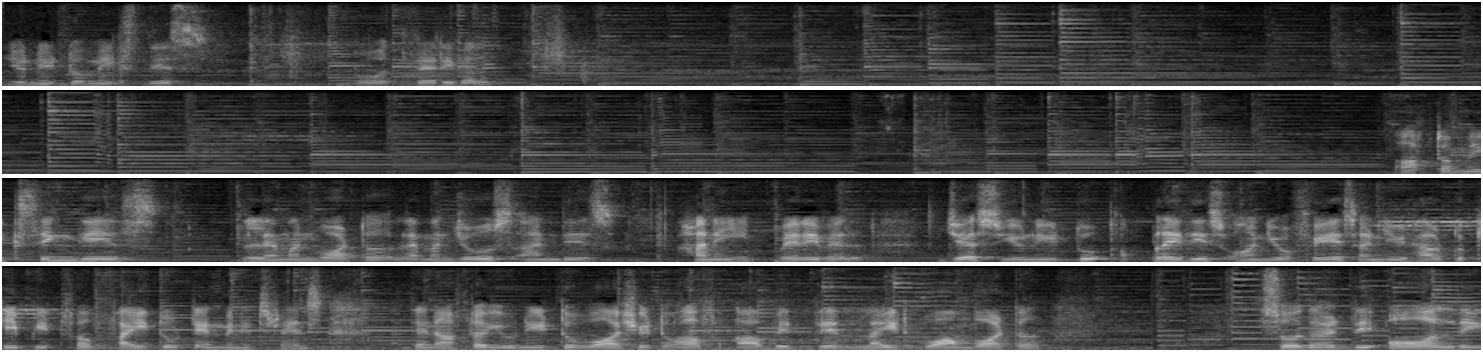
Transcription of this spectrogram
you need to mix this both very well. After mixing this lemon water lemon juice and this honey very well just you need to apply this on your face and you have to keep it for 5 to 10 minutes friends. Then after you need to wash it off uh, with the light warm water so that the all the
